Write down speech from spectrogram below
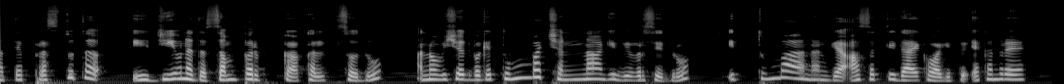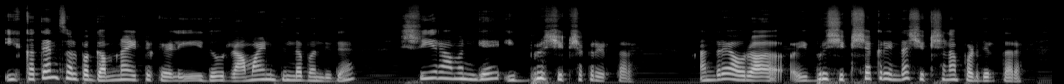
ಮತ್ತು ಪ್ರಸ್ತುತ ಈ ಜೀವನದ ಸಂಪರ್ಕ ಕಲ್ಪಿಸೋದು ಅನ್ನೋ ವಿಷಯದ ಬಗ್ಗೆ ತುಂಬ ಚೆನ್ನಾಗಿ ವಿವರಿಸಿದ್ರು. ಇದು ತುಂಬ ನನಗೆ ಆಸಕ್ತಿದಾಯಕವಾಗಿತ್ತು. ಯಾಕಂದರೆ ಈ ಕಥೆನ ಸ್ವಲ್ಪ ಗಮನ ಇಟ್ಟು ಕೇಳಿ, ಇದು ರಾಮಾಯಣದಿಂದ ಬಂದಿದೆ. ಶ್ರೀರಾಮನಿಗೆ ಇಬ್ಬರು ಶಿಕ್ಷಕರು ಇರ್ತಾರೆ. ಅಂದರೆ ಅವರ ಇಬ್ಬರು ಶಿಕ್ಷಕರಿಂದ ಶಿಕ್ಷಣ ಪಡೆದಿರ್ತಾರೆ.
